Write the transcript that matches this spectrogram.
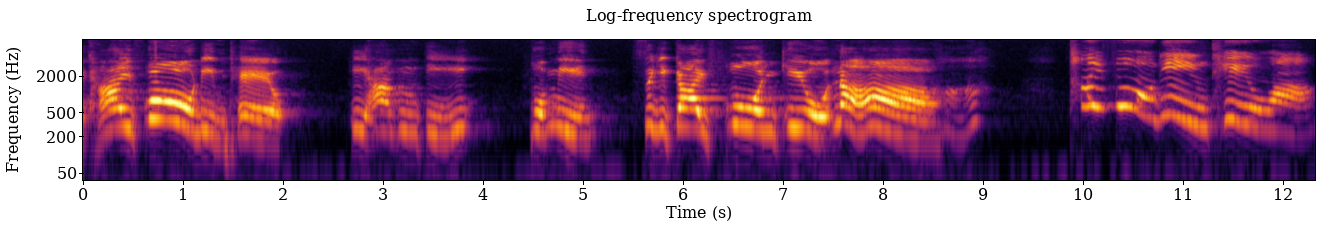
太火临头，以下唔知分明是一介昏君呐！啊，太火临头啊！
